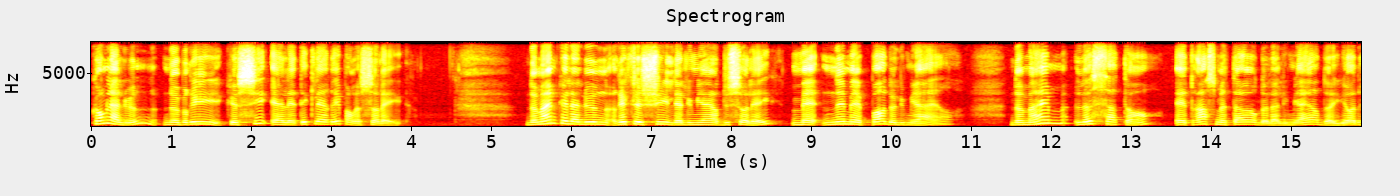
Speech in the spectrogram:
Comme la lune ne brille que si elle est éclairée par le soleil. De même que la lune réfléchit la lumière du soleil, mais n'émet pas de lumière, de même le Satan est transmetteur de la lumière de Yod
